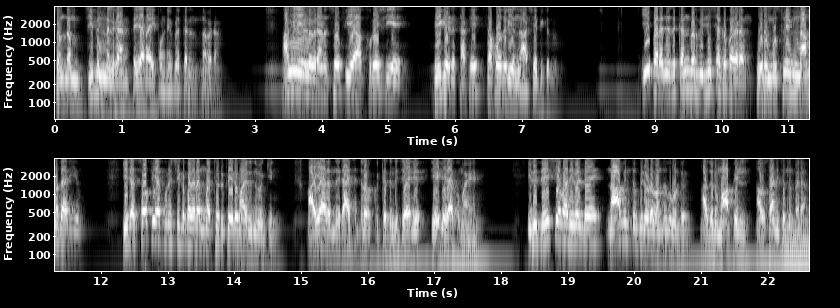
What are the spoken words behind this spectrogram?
സ്വന്തം ജീവൻ നൽകാൻ തയ്യാറായിക്കൊണ്ട് ഇവിടെ തന്നെ നിന്നവരാണ്. അങ്ങനെയുള്ളവരാണ് സോഫിയ ഖുറേഷിയെ ഭീകരയുടെ സഹ സഹോദരി എന്ന് ആക്ഷേപിക്കുന്നത്. ഈ പറഞ്ഞത് കൻവർ വിജയശാഖ പകരം ഒരു മുസ്ലിം നാമധാരിയും ഇര സോഫിയ ഖുറേഷിക്ക് പകരം മറ്റൊരു പേരുമായിരുന്നുവെങ്കിൽ അയാൾ ഇന്ന് രാജ്യദ്രോഹ കുറ്റത്തിന്റെ ജയിൽ ജയിലിലാകുമായേനെ. ഇത് ദേശീയവാദികളുടെ നാവിൻ തുമ്പിലൂടെ വന്നതുകൊണ്ട് അതൊരു മാപ്പിൽ അവസാനിച്ചെന്നും വരാം.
